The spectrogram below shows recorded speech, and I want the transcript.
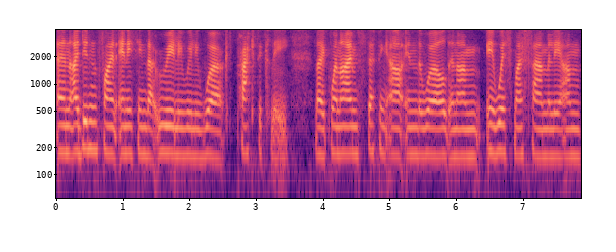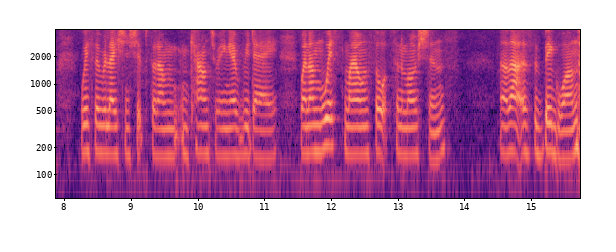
and I didn't find anything that really, really worked practically. Like when I'm stepping out in the world and I'm with my family, I'm with the relationships that I'm encountering every day, when I'm with my own thoughts and emotions, now that is the big one,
